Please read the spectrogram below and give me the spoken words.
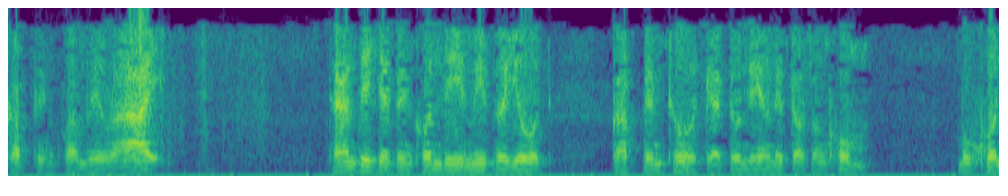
กลับเป็นความเลวร้าย แทนที่จะเป็นคนดีมีประโยชน์กลับเป็นโทษแก่ตนเองและต่อสังคม บุคคล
